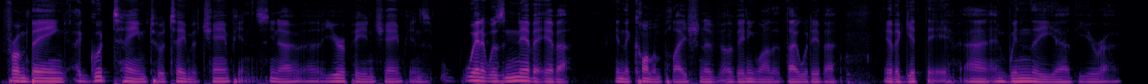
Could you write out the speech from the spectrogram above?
from being a good team to a team of champions. You know, uh, European champions, when it was never ever in the contemplation of, of anyone that they would ever ever get there uh, and win the uh, the Euro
